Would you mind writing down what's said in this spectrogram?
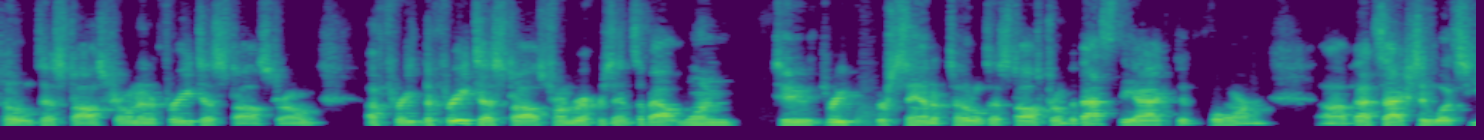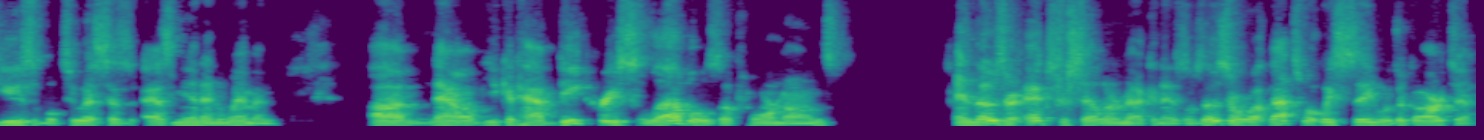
total testosterone and a free testosterone. A free, the free testosterone represents about one to three percent of total testosterone, but that's the active form. Uh, that's actually what's usable to us as, as men and women. Um, now, you can have decreased levels of hormones, and those are extracellular mechanisms. Those are what that's what we see with regard to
